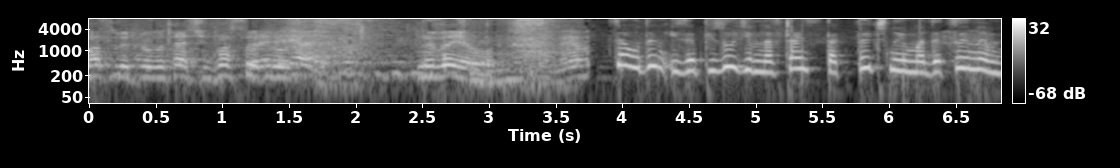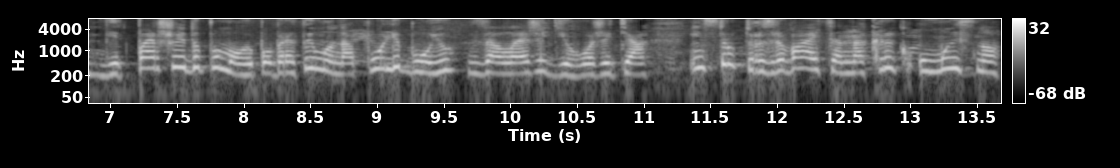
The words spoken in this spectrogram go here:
Масові кровотечі, масові кровотечі не виявлено. Це один із епізодів навчань з тактичної медицини. Від першої допомоги побратиму на полі бою залежить його життя. Інструктор зривається на крик умисно.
